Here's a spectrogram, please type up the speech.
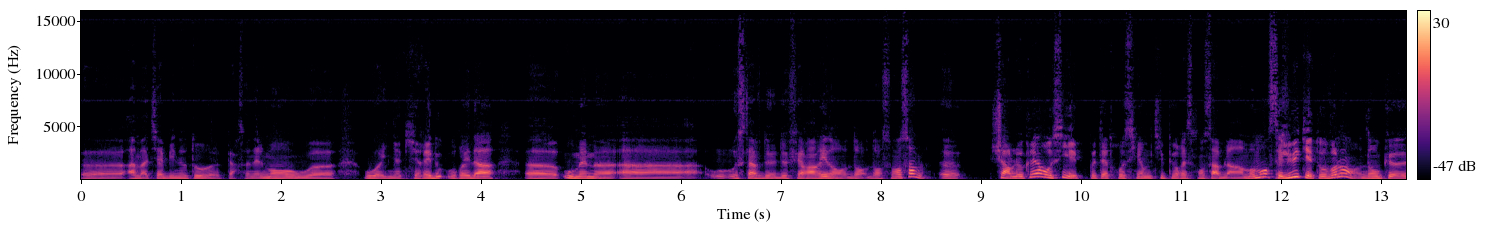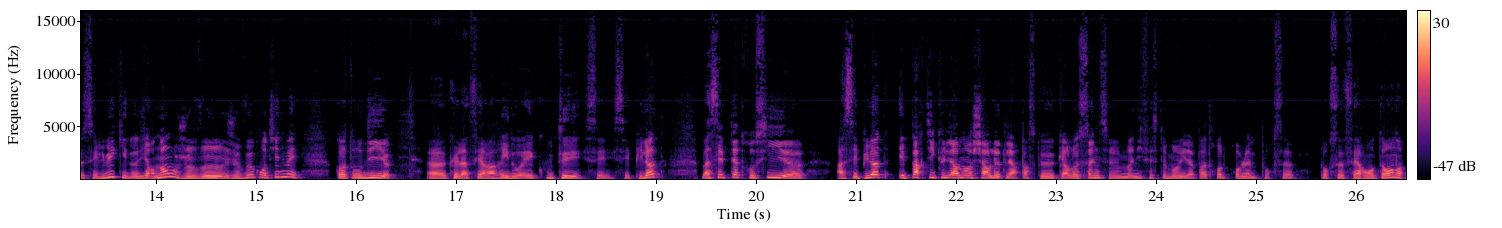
euh, à Mattia Binotto euh, personnellement ou, à Iñaki euh, ou même à- à- au staff de, Ferrari dans son ensemble. Charles Leclerc aussi est peut-être aussi un petit peu responsable à un moment. C'est lui qui est au volant, donc euh, c'est lui qui doit dire non, je veux, je veux continuer. Quand on dit euh, que la Ferrari doit écouter ses, ses pilotes, bah, c'est peut-être aussi euh, à ses pilotes et particulièrement à Charles Leclerc, parce que Carlos Sainz manifestement il n'a pas trop de problèmes pour se, pour se faire entendre,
